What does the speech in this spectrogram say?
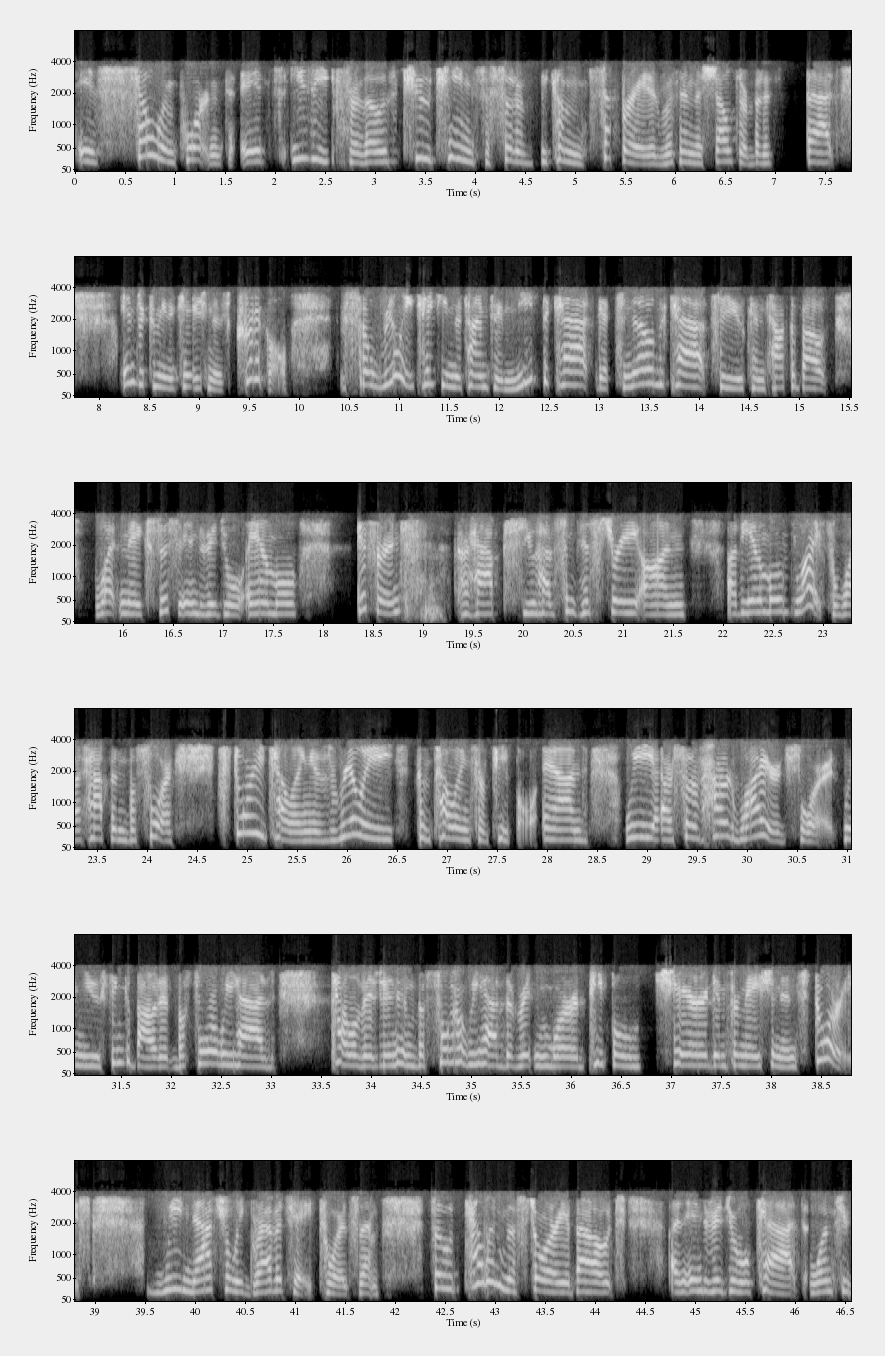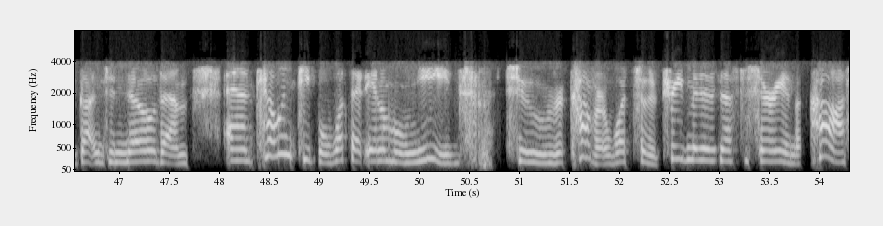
is so important. It's easy for those two teams to sort of become separated within the shelter, but it's that intercommunication is critical. So, really taking the time to meet the cat, get to know the cat, so you can talk about what makes this individual animal different. Perhaps you have some history on uh, the animal's life, what happened before. Storytelling is really compelling for people, and we are sort of hardwired for it. When you think about it, before we had television and before we had the written word, people shared information and stories. We naturally gravitate towards them. So telling the story about an individual cat once you've gotten to know them and telling people what that animal needs to recover, what sort of treatment is necessary and the cost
